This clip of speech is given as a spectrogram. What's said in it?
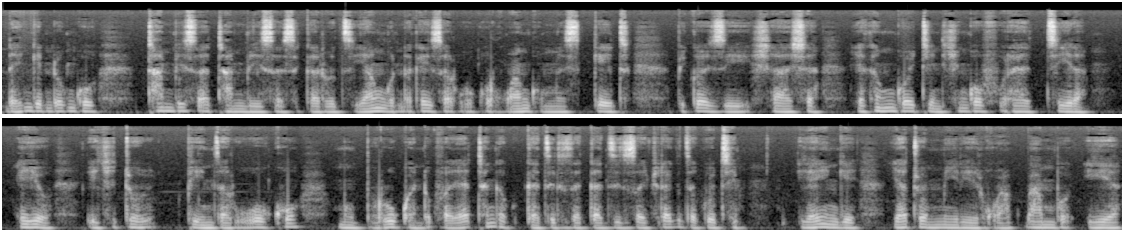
Ndainge ndongotambisa tambisa sikarudzi yangu ndakaisa ruoko rwangu muskate because shasha yakangoti ndichingofuratira iyo ichitopinza ruoko mubhurugwa. Ndokubva yatanga kugadzirisa gadzirisa ichiratidza kuti yainge yatomirirwa bambo iya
